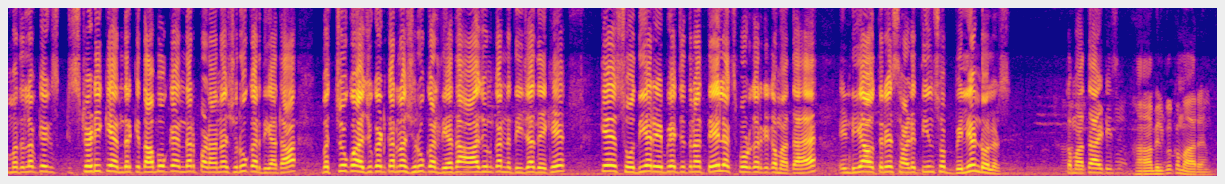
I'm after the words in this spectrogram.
मतलब कि स्टडी के अंदर, किताबों के अंदर पढ़ाना शुरू कर दिया था, बच्चों को एजुकेट करना शुरू कर दिया था। आज उनका नतीजा देखे कि सऊदी अरेबिया जितना तेल एक्सपोर्ट करके कमाता है इंडिया उतने साढ़े तीन सौ बिलियन डॉलर्स कमाता है आई से। हाँ बिल्कुल कमा रहे हैं।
